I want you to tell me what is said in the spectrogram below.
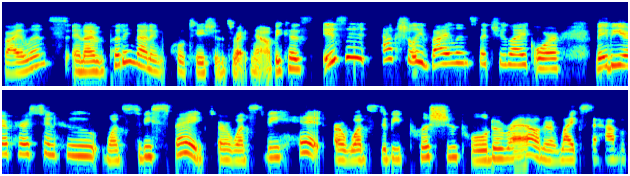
violence, and I'm putting that in quotations right now because is it actually violence that you like? Or maybe you're a person who wants to be spanked or wants to be hit or wants to be pushed and pulled around or likes to have a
